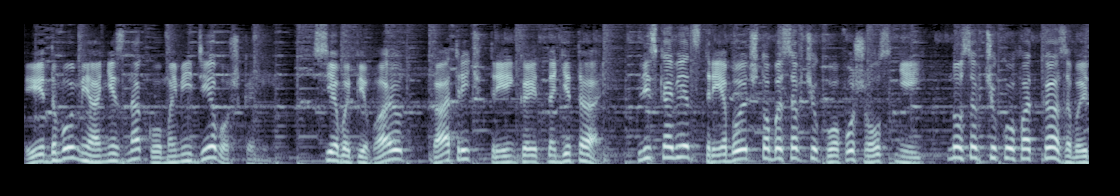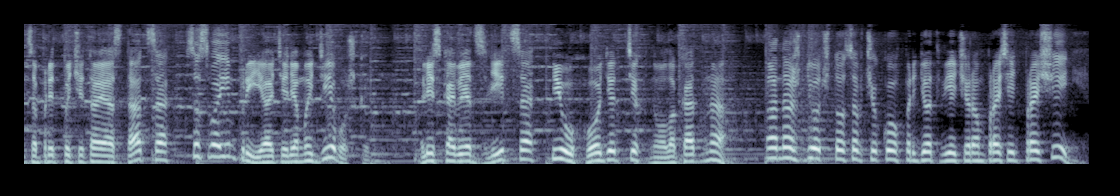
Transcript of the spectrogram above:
и двумя незнакомыми девушками. Все выпивают, Катрич тренькает на гитаре. Лисковец требует, чтобы Савчуков ушел с ней, но Савчуков отказывается, предпочитая остаться со своим приятелем и девушками. Лисковец злится и уходит технолог одна. Она ждет, что Савчуков придет вечером просить прощения,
